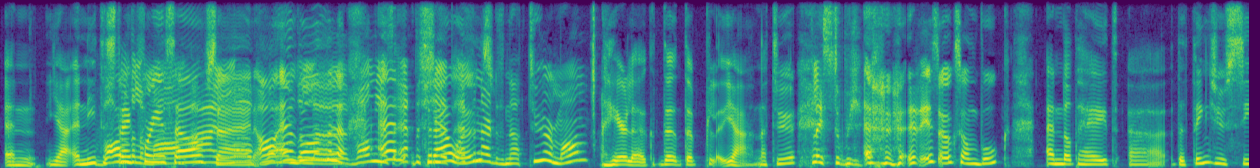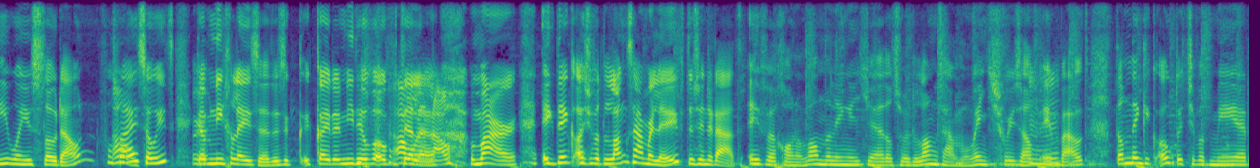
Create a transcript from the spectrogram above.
en, ja, en niet te streng Wandelen, voor man. jezelf zijn. Oh, en wandelen. Wandelen is echt de shit. Even naar de natuur, man. Heerlijk. De, de, ja, natuur. Place to be. er is ook zo'n boek en dat heet eh, The Things You See When You Slow Down. Volgens Oh. mij, zoiets. Ik heb hem niet gelezen, dus ik, ik kan je er niet heel veel over Oh, vertellen. nou. Maar ik denk als je wat langzamer leeft, dus inderdaad even gewoon een wandelingetje, dat soort langzame momentjes voor jezelf Mhm. inbouwt, dan denk ik ook dat je wat meer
